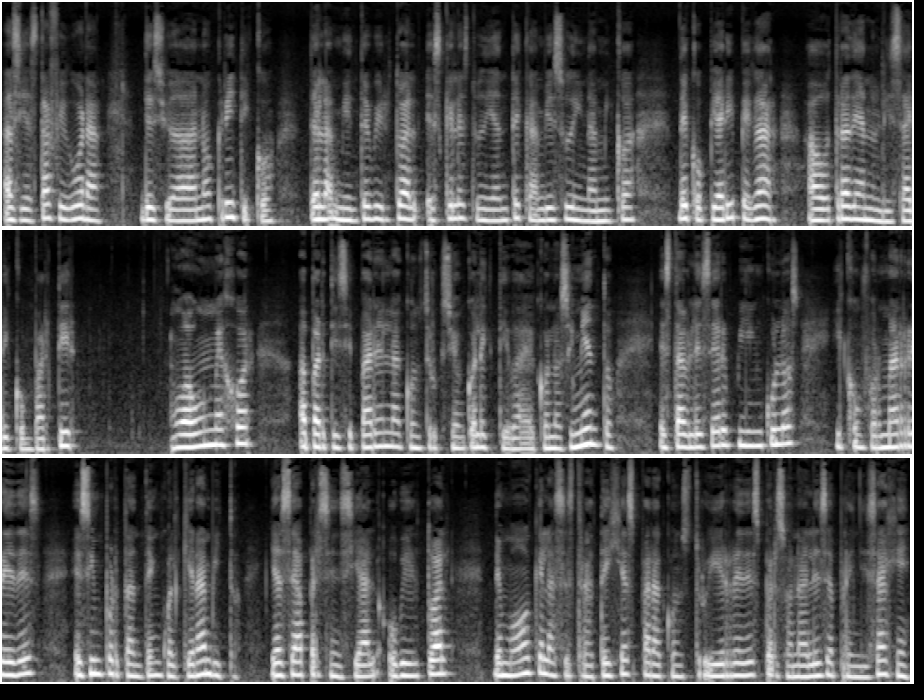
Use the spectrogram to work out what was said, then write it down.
hacia esta figura de ciudadano crítico del ambiente virtual es que el estudiante cambie su dinámica de copiar y pegar a otra de analizar y compartir, o aún mejor, a participar en la construcción colectiva de conocimiento. Establecer vínculos y conformar redes es importante en cualquier ámbito, ya sea presencial o virtual, de modo que las estrategias para construir redes personales de aprendizaje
